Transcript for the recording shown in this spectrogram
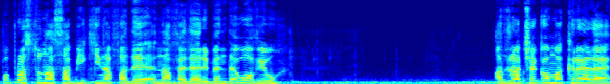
po prostu na sabiki, na, fady, na federy będę łowił. A dlaczego makrele?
